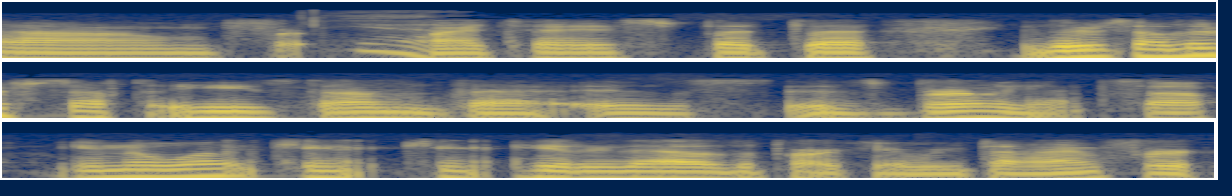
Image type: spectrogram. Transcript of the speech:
um, for Yeah. my taste. But uh, there's other stuff that he's done that is is brilliant. So you know what? Can't can't hit it out of the park every time for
